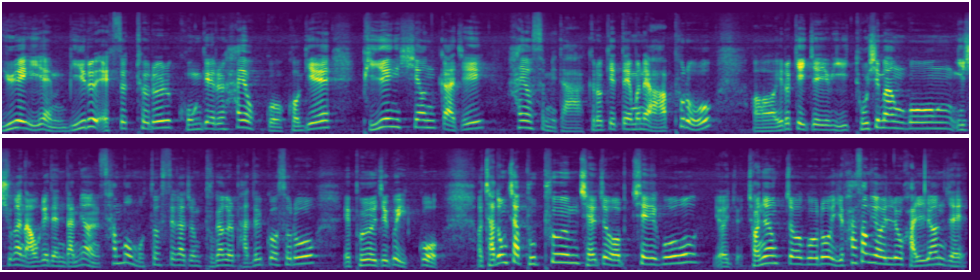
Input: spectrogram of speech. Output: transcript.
UAM 미르 X2를 공개를 하였고 거기에 비행 시연까지 하였습니다. 그렇기 때문에 앞으로 어, 이렇게 이제 이 도심항공 이슈가 나오게 된다면 삼보 모터스가 좀 부각을 받을 것으로 예, 보여지고 있고 어, 자동차 부품 제조 업체고 여- 전형적으로 이 화석 연료 관련 제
